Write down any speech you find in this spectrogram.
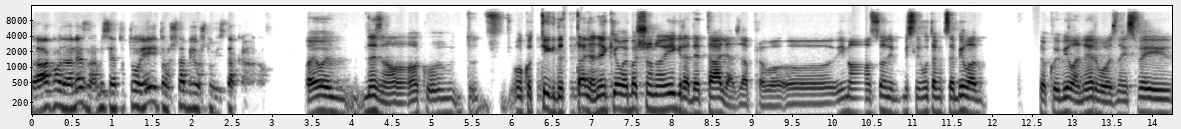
Tako da ne znam, mislim, eto to je Ejton, šta bi još tu istakano? Pa evo, ne znam, oko, oko tih detalja, neki ovo je baš ono igra detalja zapravo. imao su oni, mislim, utakmica je bila kako je bila nervozna i sve i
